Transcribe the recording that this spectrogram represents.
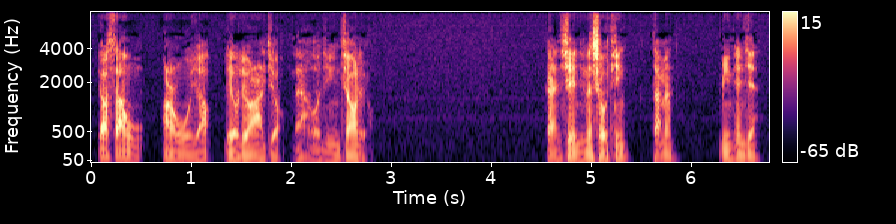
幺三五二五幺六六二九来和我进行交流。感谢您的收听，咱们明天见。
